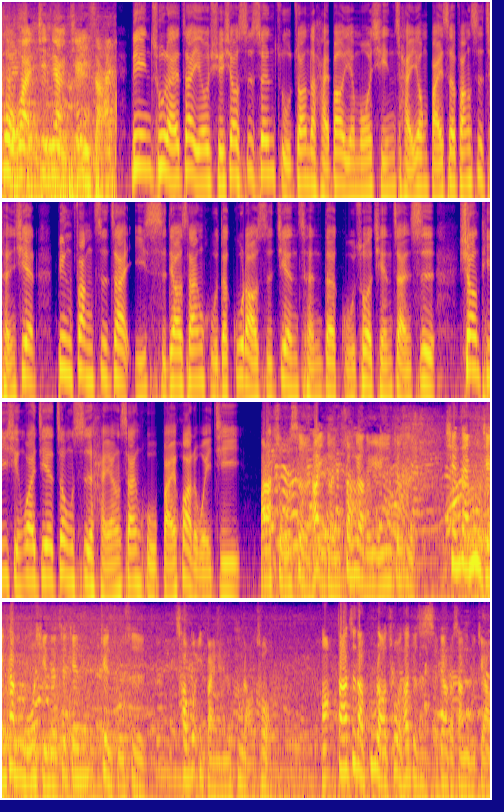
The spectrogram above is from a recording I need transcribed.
破坏尽量减少。列印出来，再由学校师生组装的海豹岩模型，采用白色方式呈现，并放置在以死掉珊瑚的孤老石建成的古厝前展示，希望提醒外界重视海洋珊瑚白化的危机。把它着色，它一个很重要的原因就是，现在目前看模型的这间建筑是超过一百年的古老厝，好，大家知道孤老错它就是死掉的珊瑚礁，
